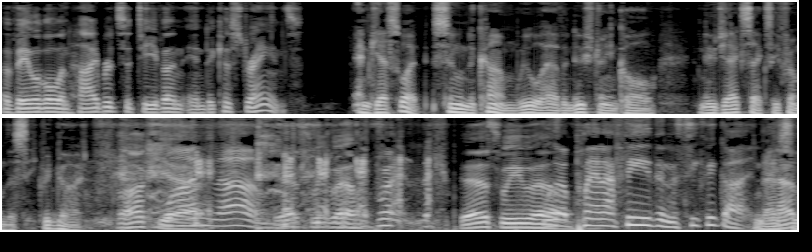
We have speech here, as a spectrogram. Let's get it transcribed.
available in hybrid sativa and indica strains. And guess what? Soon to come, we will have a new strain called New Jack Sexy from the Secret Garden. Fuck yeah. One love. yes, we will. We're Yes, we gonna will. plant our seeds in the secret garden. Absolutely.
